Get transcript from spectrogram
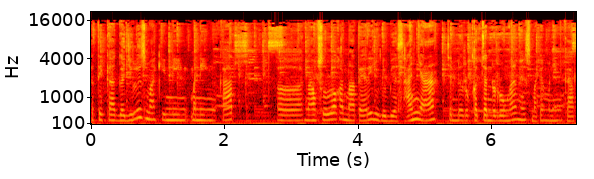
ketika gaji lu semakin meningkat uh, nafsu lo akan materi juga biasanya cenderung kecenderungan ya semakin meningkat.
